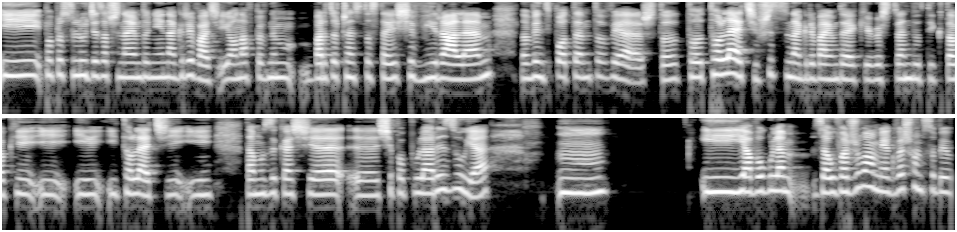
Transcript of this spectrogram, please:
i po prostu ludzie zaczynają do niej nagrywać i ona w pewnym bardzo często staje się wiralem, no więc potem to wiesz, to, to, to leci, wszyscy nagrywają do jakiegoś trendu TikToki i, i, i to leci i ta muzyka się, y, się popularyzuje. Mm. I ja w ogóle zauważyłam, jak weszłam sobie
